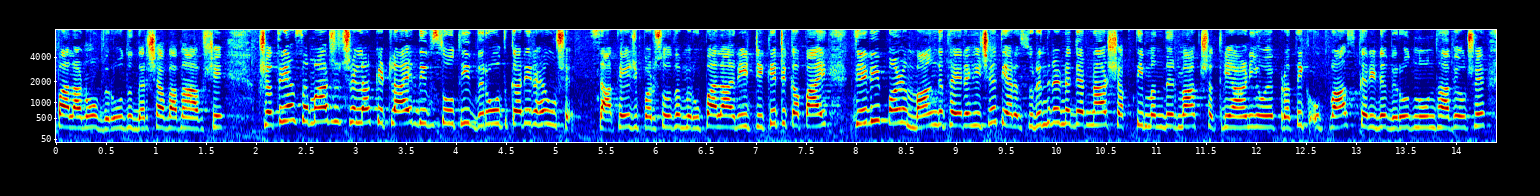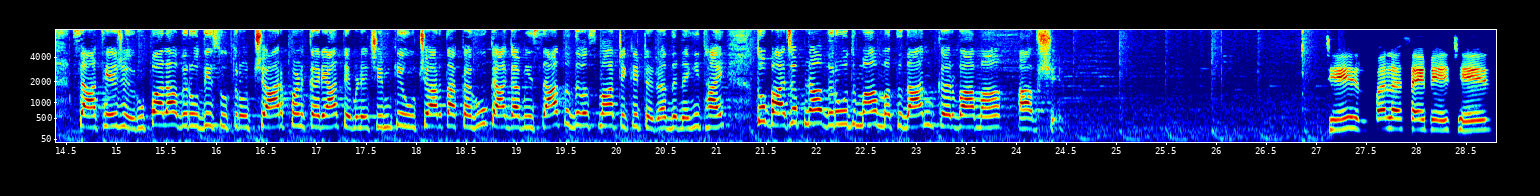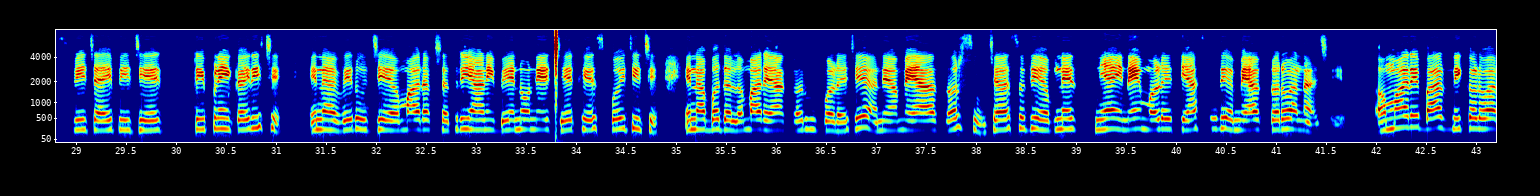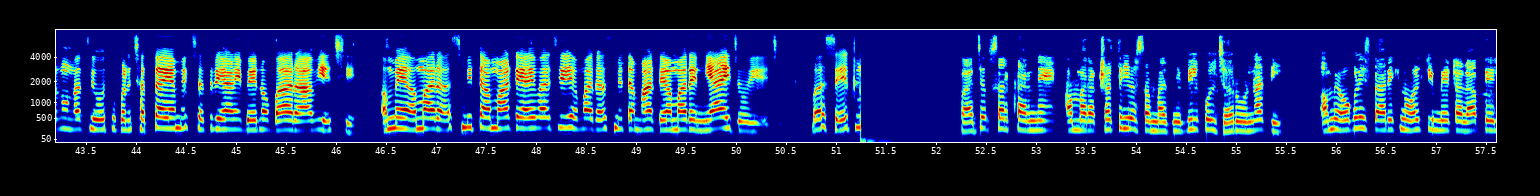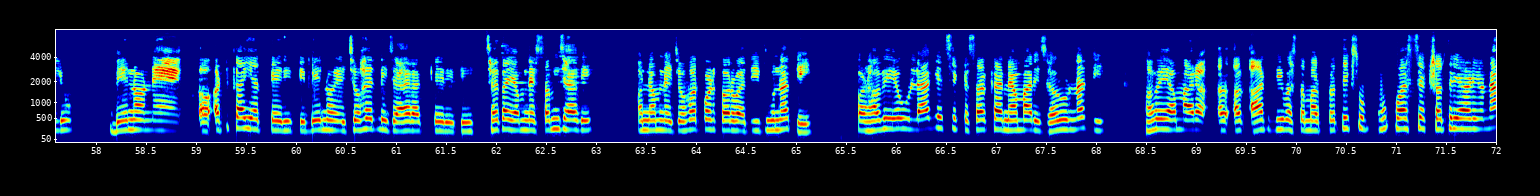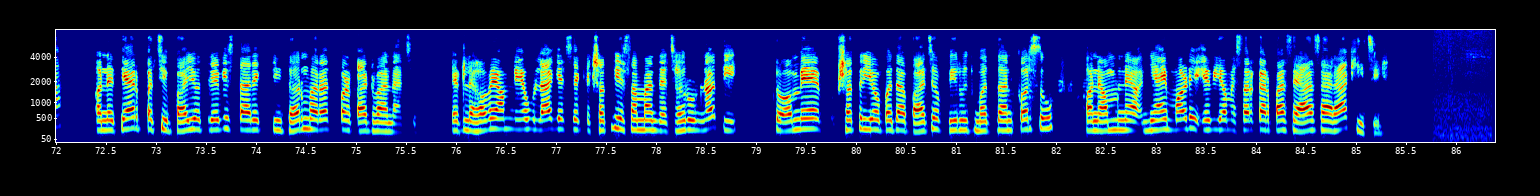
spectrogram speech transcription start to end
રૂપાલાનો વિરોધ દર્શાવવામાં આવશે. ક્ષત્રિય સમાજ છેલ્લા કેટલાય દિવસોથી વિરોધ કરી રહ્યું છે. સાથે જ પરસોત્તમ રૂપાલાની ટિકિટ કપાય તેવી પણ માંગ થઈ રહી છે. ત્યારે સુરેન્દ્રનગરના શક્તિ મંદિરમાં ક્ષત્રિયાણીઓએ પ્રતિક ઉપવાસ કરીને વિરોધ નોંધાવ્યો છે. સાથે જ રૂપાલા વિરોધી સૂત્રોચ્ચાર પણ કર્યા. તેમણે ચીમકી ઉચ્ચારતા કહ્યું કે આગામી સાત દિવસમાં ટિકિટ રદ નહીં થાય તો ભાજપના વિરોધમાં મતદાન કરવામાં આવશે. જે રૂપાલા સાહેબે જે સ્પીચ આપી, જે ટિપ્પણી કરી છે, એના વિરુદ્ધ જે અમારા ક્ષત્રિયાણી બહેનોને જે ઠેસ પહોંચી છે, એના બદલ અમારે આ કરવું પડે છે અને અમે આ કરશું. જ્યાં સુધી અમને ન્યાય નહીં મળે, ત્યાં સુધી અમે આ કરવાના છીએ. અમારે બહાર નીકળવાનું નથી હોતું, પણ છતાંય અમે ક્ષત્રિયાણી બહેનો બહાર આવીએ છીએ. અમે અમારા અસ્મિતા માટે આવ્યા છીએ, અમારા અસ્મિતા માટે અમારે ન્યાય જોઈએ છે. બસ એટલું. ભાજપ સરકારને અમારા ક્ષત્રિય સમાજની બિલકુલ જરૂર નથી. અમે ઓગણીસ તારીખનું અલ્ટિમેટલ આપેલું. બહેનોને અટકાયત કરી હતી. બહેનોએ જોહરની જાહેરાત કરી હતી. છતાંય અમને સમજાવી અને અમને જોહર પણ કરવા દીધું નથી. પણ હવે એવું લાગે છે કે સરકારને અમારી જરૂર નથી. હવે અમારા આઠ દિવસ અમારા પ્રતિક્ષ ઉપવાસ છે ક્ષત્રિયાણીઓના અને ત્યાર પછી ભાઈઓ ત્રેવીસ તારીખથી ધર્મરથ પણ કાઢવાના છે. એટલે હવે અમને એવું લાગે છે કે ક્ષત્રિય સમાજને જરૂર નથી. તો અમે ક્ષત્રિયો બધા ભાજપ વિરુદ્ધ મતદાન કરશું અને અમને ન્યાય મળે એવી અમે સરકાર પાસે આશા રાખી છે.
